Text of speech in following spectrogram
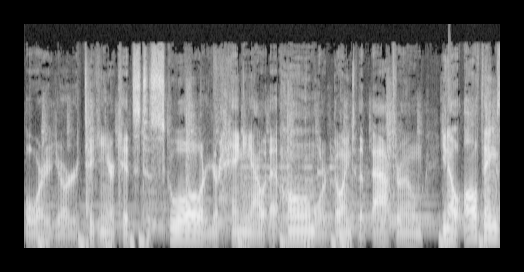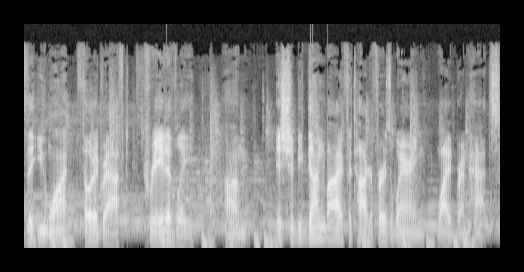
or you're taking your kids to school, or you're hanging out at home, or going to the bathroom, you know, all things that you want photographed creatively, um, it should be done by photographers wearing wide brim hats.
